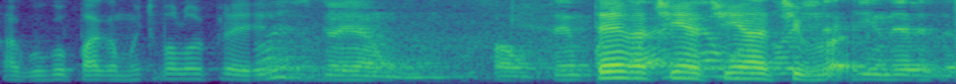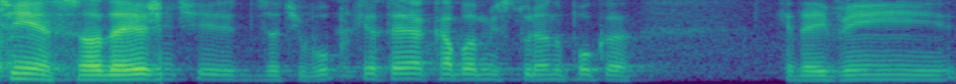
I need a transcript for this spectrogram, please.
A Google paga muito valor para ele. Eles ganham um tempo. Tem, né? tinha, tinha, ativa, né? tinha, só daí a gente desativou porque até acaba misturando um pouco, que daí vem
